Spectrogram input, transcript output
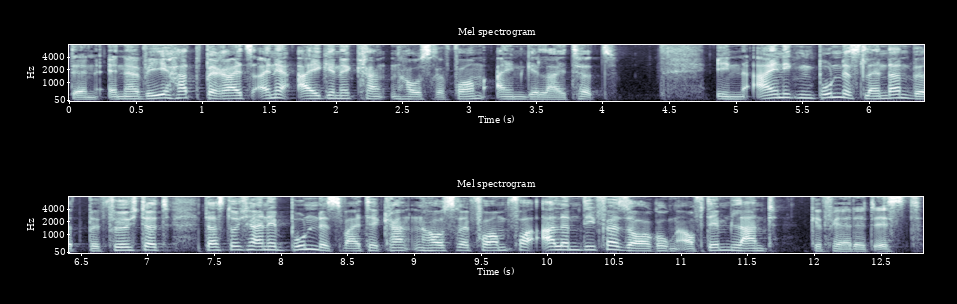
Denn NRW hat bereits eine eigene Krankenhausreform eingeleitet. In einigen Bundesländern wird befürchtet, dass durch eine bundesweite Krankenhausreform vor allem die Versorgung auf dem Land gefährdet ist.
